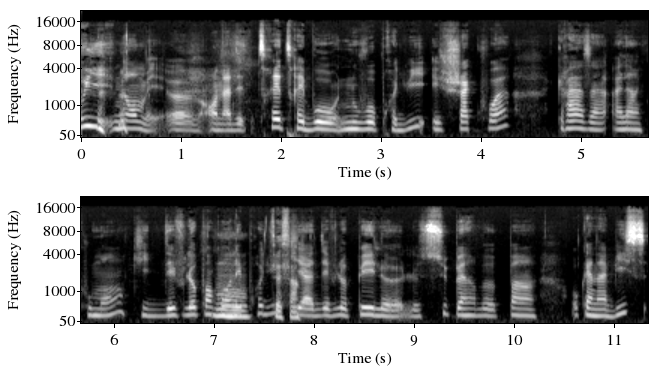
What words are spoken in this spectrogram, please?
Oui, non, mais euh, on a des très très beaux nouveaux produits et chaque fois, grâce à Alain Couman qui développe encore les mmh, produits, qui a développé le, le superbe pain au cannabis,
